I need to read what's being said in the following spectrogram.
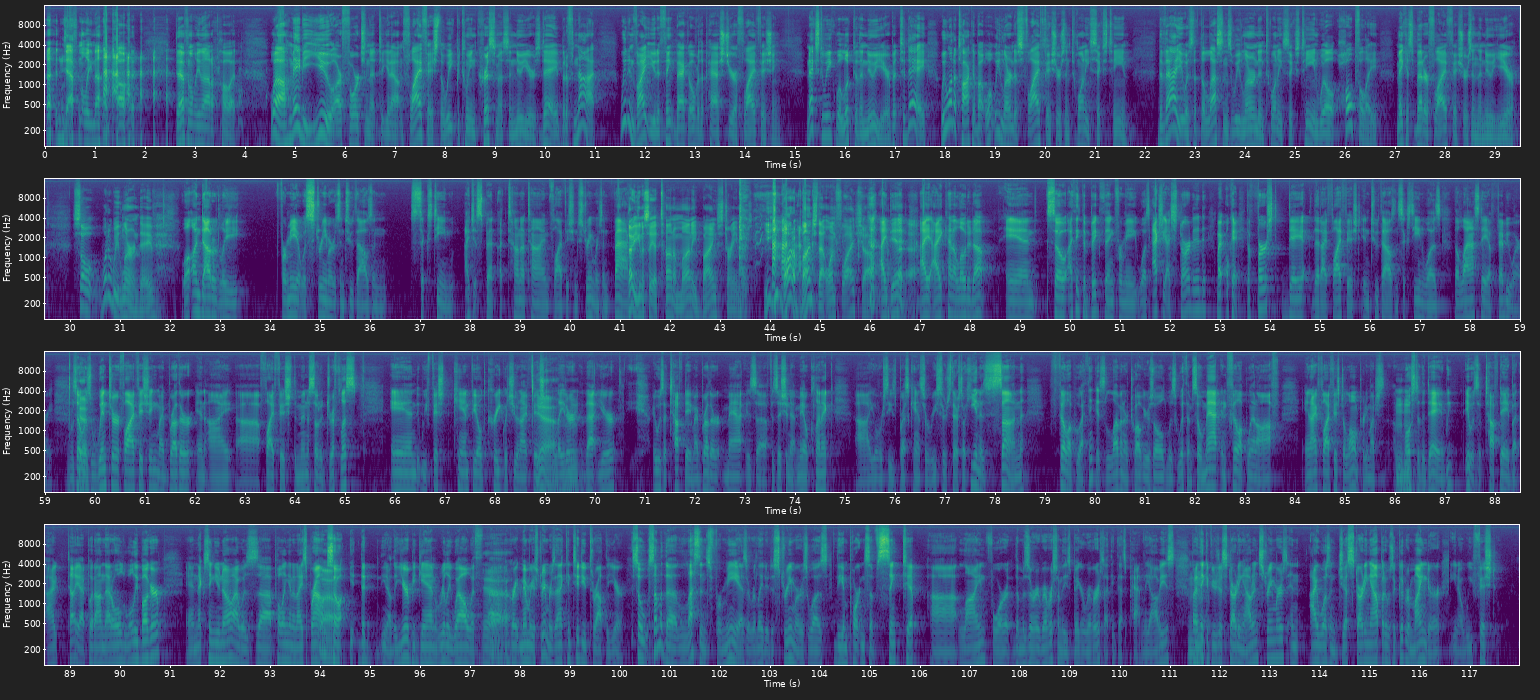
Definitely not a poet. Definitely not a poet. Well, maybe you are fortunate to get out and fly fish the week between Christmas and New Year's Day, but if not, we'd invite you to think back over the past year of fly fishing. Next week, we'll look to the new year, but today we want to talk about what we learned as fly fishers in 2016. The value is that the lessons we learned in 2016 will hopefully make us better fly fishers in the new year. So, what did we learn, Dave? Well, undoubtedly, for me, it was streamers in 2016. I just spent a ton of time fly fishing streamers. In fact, I thought you were going to say a ton of money buying streamers. you, you bought a bunch that one fly shop. I did. I, I kind of loaded up. And so I think the big thing for me was actually I started my okay, the first day that I fly fished in 2016 was the last day of February. Okay. So it was winter fly fishing. My brother and I uh, fly fished the Minnesota Driftless and we fished Canfield Creek, which you and I fished yeah. later mm-hmm. that year. It was a tough day. My brother Matt is a physician at Mayo Clinic. Uh, he oversees breast cancer research there. So he and his son, Philip, who I think is 11 or 12 years old, was with him. So Matt and Philip went off, and I fly fished alone pretty much mm-hmm. most of the day. And we it was a tough day, but I tell you, I put on that old woolly bugger and next thing you know, I was uh, pulling in a nice brown. Wow. So it, the you know the year began really well with yeah. uh, a great memory of streamers, and it continued throughout the year. So some of the lessons for me as it related to streamers was the importance of sink tip. Uh, line for the Missouri River, some of these bigger rivers. I think that's patently obvious. Mm-hmm. But I mm-hmm. think if you're just starting out in streamers, and I wasn't just starting out, but it was a good reminder. You know, we fished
